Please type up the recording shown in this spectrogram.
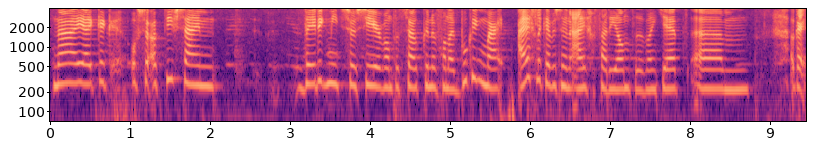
Nou ja, kijk, of ze actief zijn, weet ik niet zozeer, want het zou kunnen vanuit Booking. Maar eigenlijk hebben ze hun eigen varianten. Want je hebt. ehm, Oké,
